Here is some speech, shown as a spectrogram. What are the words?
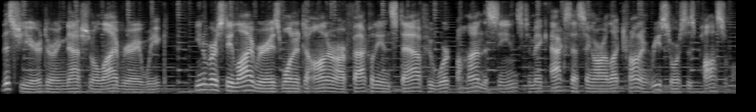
This year, during National Library Week, university libraries wanted to honor our faculty and staff who work behind the scenes to make accessing our electronic resources possible.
